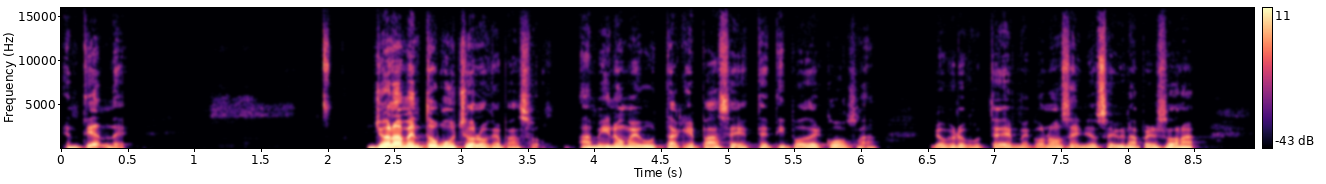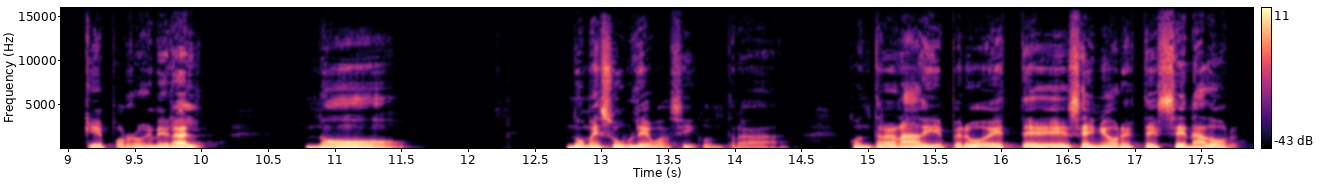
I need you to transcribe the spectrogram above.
¿entiendes? Yo lamento mucho lo que pasó. A mí no me gusta que pase este tipo de cosas. Yo creo que ustedes me conocen. Yo soy una persona que por lo general no, no me sublevo así contra, contra nadie. Pero este señor, este senador,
